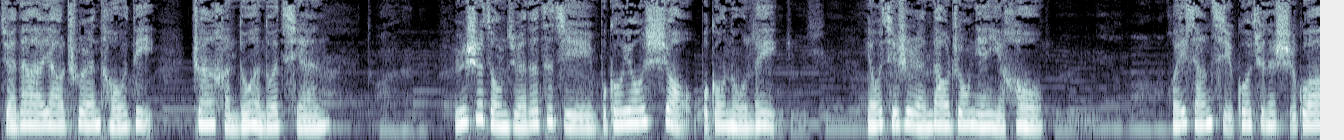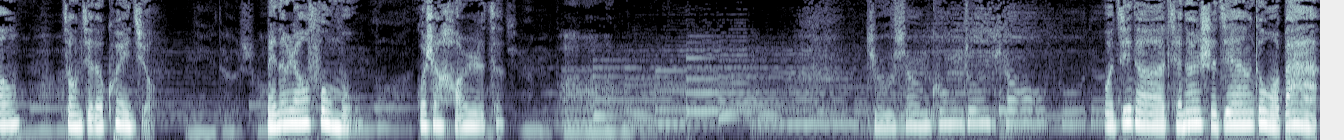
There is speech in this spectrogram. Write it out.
觉得要出人头地，赚很多很多钱，于是总觉得自己不够优秀，不够努力。尤其是人到中年以后，回想起过去的时光，总觉得愧疚，没能让父母过上好日子。我记得前段时间跟我爸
